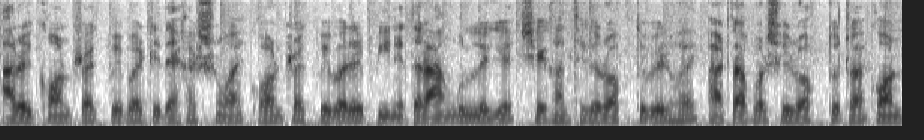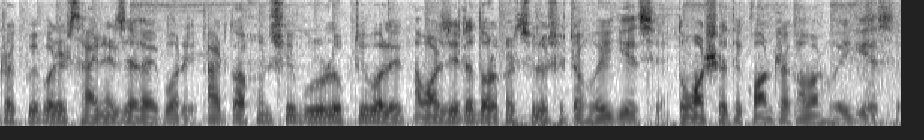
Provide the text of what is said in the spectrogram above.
আর ওই কন্ট্রাক্ট পেপারটি দেখার সময় কন্ট্রাক্ট পেপারের পিনে তার আঙ্গুল লেগে সেখান থেকে রক্ত বের হয়। আর তারপর সেই রক্তটা কন্ট্রাক্ট পেপারের সাইনের জায়গায় পড়ে। আর তখন সেই বুড়ো লোকটি বলে, আমার যেটা দরকার ছিল সেটা হয়ে গিয়েছে। তোমার সাথে কন্ট্রাক্ট আমার হয়ে গিয়েছে।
